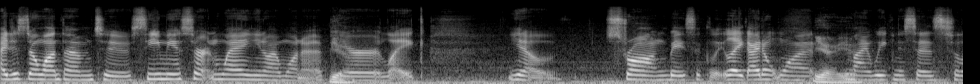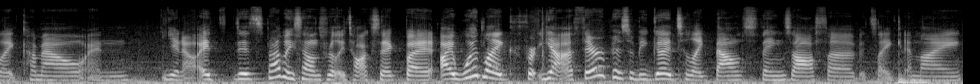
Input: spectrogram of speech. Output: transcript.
I just don't want them to see me a certain way. You know, I want to appear like, you know, strong basically. Like I don't want Yeah, yeah. my weaknesses to like come out and you know, it this probably sounds really toxic, but I would like for yeah, a therapist would be good to like bounce things off of. It's like mm-hmm. am I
